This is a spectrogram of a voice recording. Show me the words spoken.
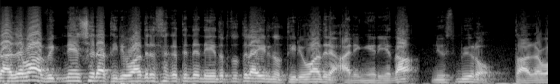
തഴവ വിഘ്നേശ്വര തിരുവാതിര സംഘത്തിന്റെ നേതൃത്വത്തിലായിരുന്നു തിരുവാതിര അരങ്ങേറിയത്. News bureau Thazhava.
